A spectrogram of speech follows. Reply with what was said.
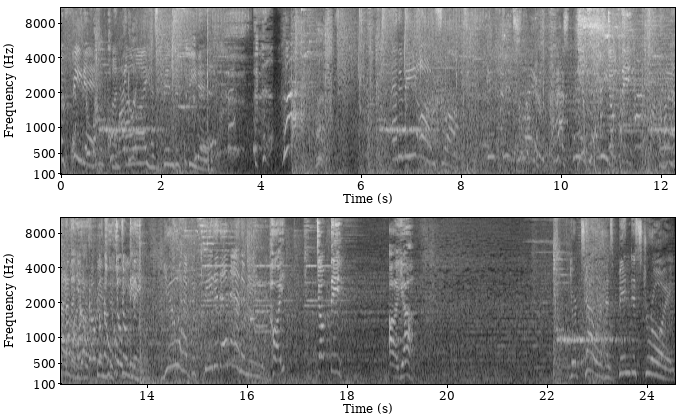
defeated. An ally has been defeated. Enemy onslaught! Infinite Slayer has been defeated! Has been defeated. You have defeated an enemy! Hỏi! Chọc đi! Ah yeah! Your tower has been destroyed!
